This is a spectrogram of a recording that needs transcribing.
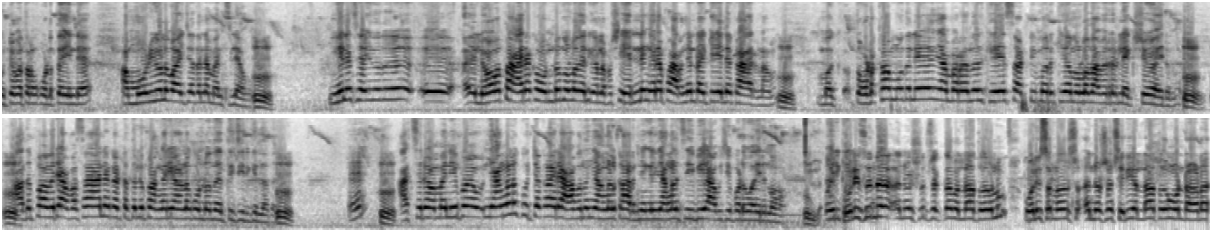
കുറ്റപത്രം കൊടുത്തതിന്റെ ആ മൊഴികൾ വായിച്ചാൽ തന്നെ മനസ്സിലാവും. ഇങ്ങനെ ചെയ്യുന്നത് ലോകത്ത് ആരൊക്കെ ഉണ്ടെന്നുള്ളത് എനിക്കറിയില്ല. പക്ഷെ എന്നെ ഇങ്ങനെ പറഞ്ഞുണ്ടാക്കിയതിന്റെ കാരണം തുടക്കം മുതലേ ഞാൻ പറയുന്നത് കേസ് അട്ടിമറിക്കുക എന്നുള്ളത് അവരുടെ ലക്ഷ്യമായിരുന്നു. അതിപ്പോ അവർ അവസാന ഘട്ടത്തിൽ ഇപ്പൊ അങ്ങനെയാണ് കൊണ്ടുവന്ന് എത്തിച്ചിരിക്കുന്നത്. അച്ഛനും അമ്മനും ഇപ്പൊ ഞങ്ങൾ കുറ്റക്കാരാവുന്ന ഞങ്ങൾക്ക് അറിഞ്ഞെങ്കിൽ ഞങ്ങൾ സി ബി ഐ ആവശ്യപ്പെടുമായിരുന്നോ. പോലീസിന്റെ അന്വേഷണം ശക്തമല്ലാത്തതുകൊണ്ടും പോലീസ് അന്വേഷണം അന്വേഷണം ശരിയല്ലാത്തതും കൊണ്ടാണ്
